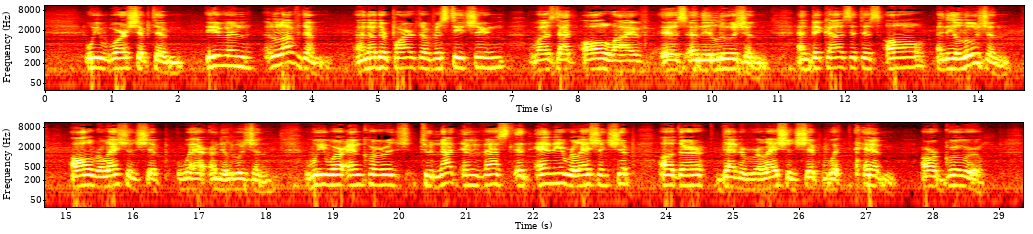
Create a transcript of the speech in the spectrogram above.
we worshiped him, even loved him. Another part of his teaching was that all life is an illusion. And because it is all an illusion, all relationship were an illusion. We were encouraged to not invest in any relationship other than a relationship with him, our guru.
